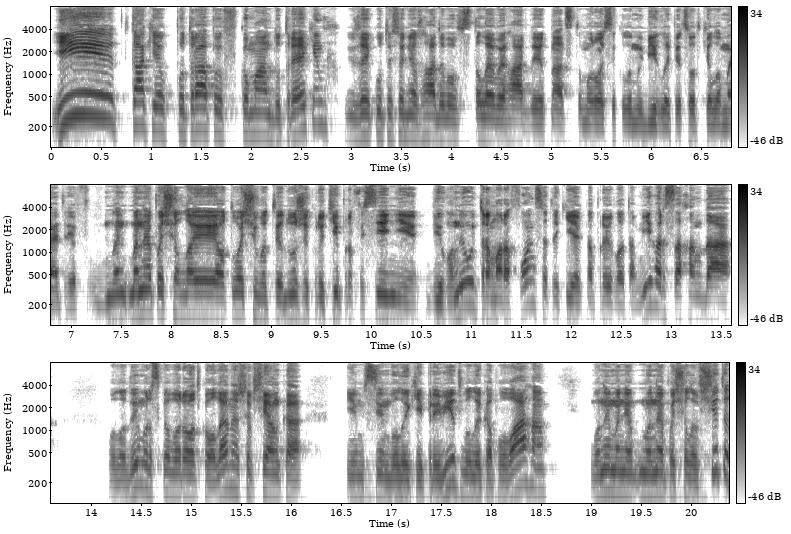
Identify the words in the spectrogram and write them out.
І так я потрапив в команду трекінг, за яку ти сьогодні згадував сталевий гарт у 2019 році, коли ми бігли 500 кілометрів. Мене почали оточувати дуже круті професійні бігуни, ультрамарафонці, такі як, наприклад, там Ігор Саханда, Володимир Сковородко, Олена Шевченка. Їм всім великий привіт, велика повага. Вони мене мене почали вчити,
